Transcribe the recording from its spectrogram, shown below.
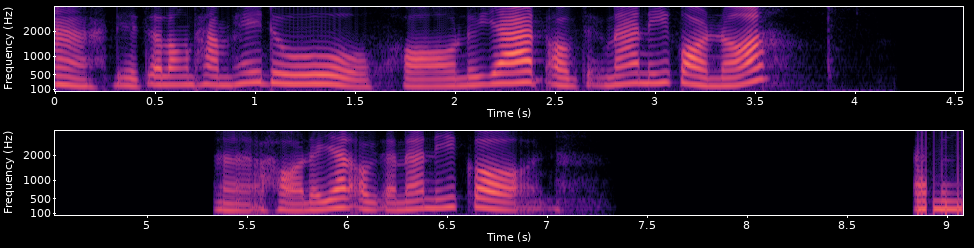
อะเดี๋ยวจะลองทำให้ดู ขออนุญาตออกจากหน้านี้ก่อนเนาะ อ่า ขออนุญาตออกจากหน้านี้ก่อนแป๊บนึง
